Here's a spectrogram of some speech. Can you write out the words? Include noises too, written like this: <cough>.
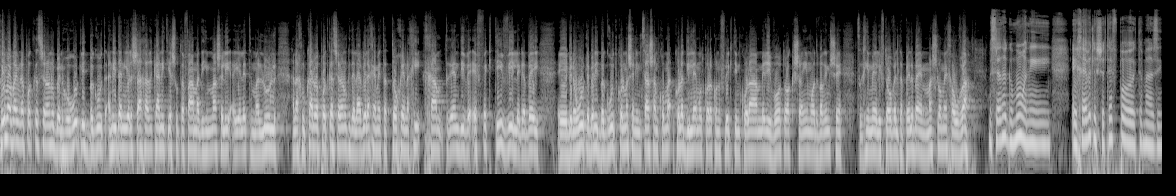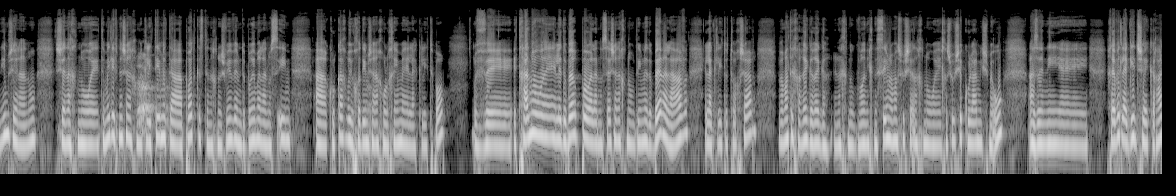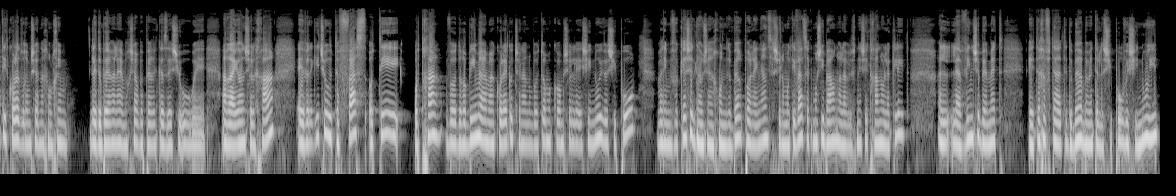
ברוכים הבאים לפודקאסט שלנו בין הורות להתבגרות. אני דניאל שחר, כאן איתי השותפה המדהימה שלי, איילת מלול. אנחנו כאן בפודקאסט שלנו כדי להביא לכם את התוכן הכי חם, טרנדי ואפקטיבי לגבי אה, בין הורות לבין התבגרות, כל מה שנמצא שם, כל, כל הדילמות, כל הקונפליקטים, כל המריבות או הקשיים או הדברים שצריכים אה, לפתור ולטפל בהם. מה שלומך, אהובה? בסדר גמור, אני אה, חייבת לשתף פה את המאזינים שלנו, שאנחנו, אה, תמיד לפני שאנחנו מקליטים את הפודקאסט, אנחנו יושבים ומדברים על הנושאים הכל כך מיוחדים שאנחנו הולכים אה, להקליט פה. והתחלנו לדבר פה על הנושא שאנחנו עומדים לדבר עליו, להקליט אותו עכשיו, ואמרתי לך, רגע, רגע, אנחנו כבר נכנסים למשהו שאנחנו, חשוב שכולם ישמעו, אז אני חייבת להגיד שקראתי את כל הדברים שאנחנו הולכים לדבר עליהם עכשיו בפרק הזה, שהוא uh, הרעיון שלך, uh, ולהגיד שהוא תפס אותי, אותך ועוד רבים מה, מהקולגות שלנו באותו מקום של uh, שינוי ושיפור, ואני מבקשת גם שאנחנו נדבר פה על העניין הזה של המוטיבציה, כמו שדיברנו עליו לפני שהתחלנו להקליט, על להבין שבאמת, uh, תכף אתה תדבר באמת על שיפור ושינוי,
